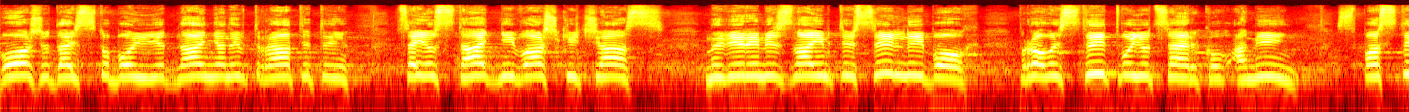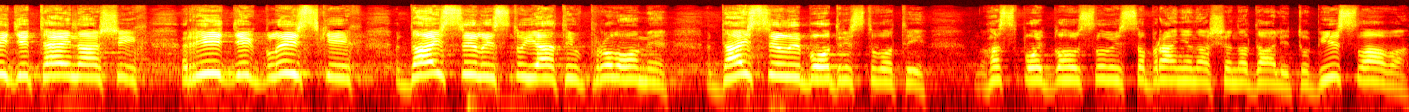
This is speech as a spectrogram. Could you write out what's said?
Боже, дай з тобою єднання не втратити цей останній важкий час. Ми віримо і знаємо, ти сильний Бог, провести Твою церкву. Амінь. Спасти дітей наших, рідних, близьких. Дай сили стояти в проломі, дай сили бодрствувати. Господь, благослови собрання наше надалі. Тобі слава,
